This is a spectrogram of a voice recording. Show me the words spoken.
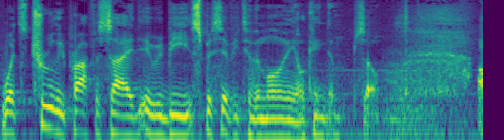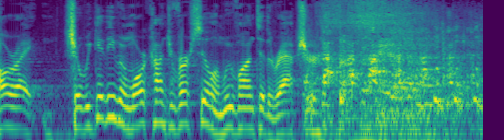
what's truly prophesied, it would be specific to the millennial kingdom. So. All right, shall we get even more controversial and move on to the rapture?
